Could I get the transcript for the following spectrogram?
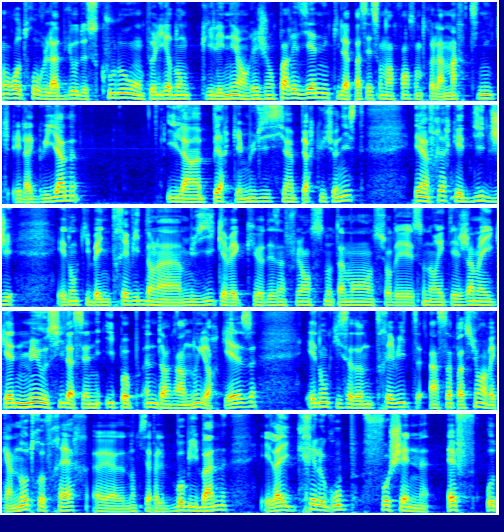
on retrouve la bio de Scoulo. On peut lire donc qu'il est né en région parisienne, qu'il a passé son enfance entre la Martinique et la Guyane. Il a un père qui est musicien percussionniste et un frère qui est DJ. Et donc il baigne très vite dans la musique avec euh, des influences notamment sur des sonorités jamaïcaines, mais aussi la scène hip-hop underground new-yorkaise. Et donc il s'adonne très vite à sa passion avec un autre frère, euh, donc, qui s'appelle Bobby Ban. Et là il crée le groupe Foshen, F-O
